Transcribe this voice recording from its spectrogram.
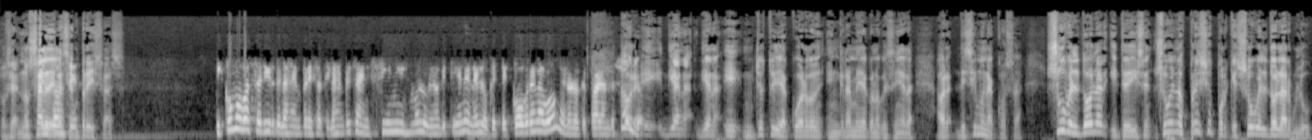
O sea, no sale de las empresas. ¿Y cómo va a salir de las empresas? Si las empresas en sí mismas lo único que tienen es lo que te cobran la bomba y no lo que pagan de sueldo. Ahora, eh, Diana, Diana eh, yo estoy de acuerdo en, gran medida con lo que señala. Ahora, decime una cosa. Sube el dólar y te dicen, suben los precios porque sube el dólar blue.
